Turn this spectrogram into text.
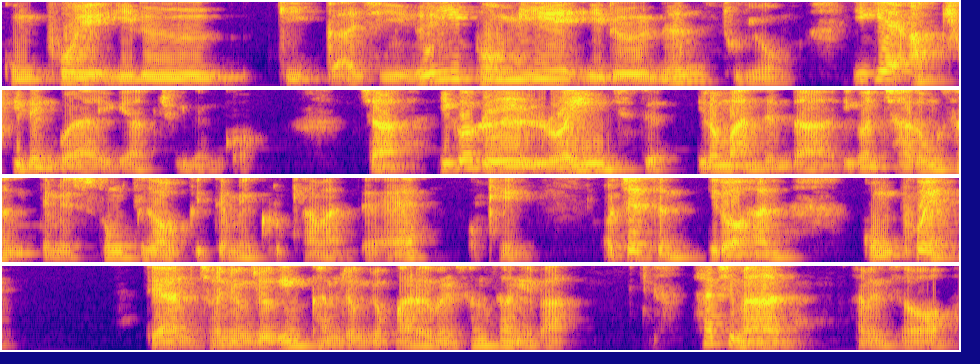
공포에 이르기까지의 범위에 이르는 두려움. 이게 압축이 된 거야. 이게 압축이 된 거. 자, 이거를 ranged 이러면 안 된다. 이건 자동사기 때문에 수동태가 없기 때문에 그렇게 하면 안 돼. 오케이. 어쨌든 이러한 공포에 대한 전형적인 감정적 반응을 상상해봐. 하지만 하면서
